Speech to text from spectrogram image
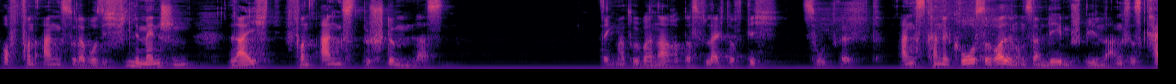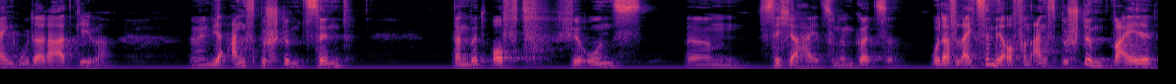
oft von Angst oder wo sich viele Menschen leicht von Angst bestimmen lassen. Denk mal drüber nach, ob das vielleicht auf dich zutrifft. Angst kann eine große Rolle in unserem Leben spielen. Angst ist kein guter Ratgeber. Und wenn wir angstbestimmt sind, dann wird oft für uns ähm, Sicherheit zu einem Götze. Oder vielleicht sind wir auch von Angst bestimmt, weil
